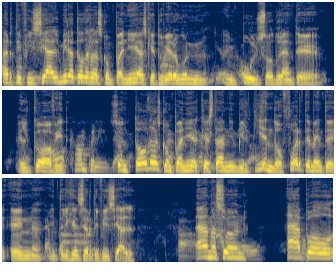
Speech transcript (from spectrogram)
artificial. Mira todas las compañías que tuvieron un impulso durante el COVID. Son todas compañías que están invirtiendo fuertemente en inteligencia artificial. Amazon, Apple,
